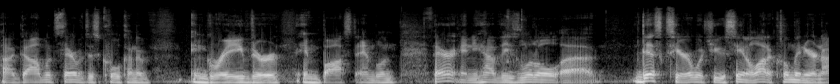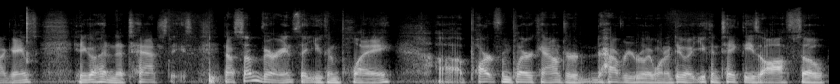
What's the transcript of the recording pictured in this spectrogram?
uh, goblets there with this cool kind of engraved or embossed emblem there. And you have these little uh, discs here, which you see in a lot of Cool Mini or Not games, and you go ahead and attach these. Now, some variants that you can play uh, apart from player count or however you really want to do it, you can take these off so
